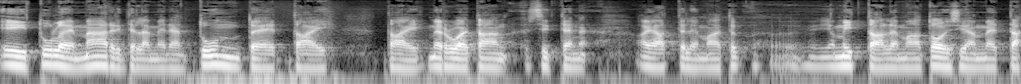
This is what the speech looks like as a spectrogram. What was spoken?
ei tule määritellä meidän tunteet tai, tai me ruvetaan sitten ajattelemaan että, ja mittailemaan toisiamme, että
